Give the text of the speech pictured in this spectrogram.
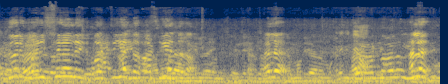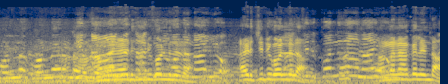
ഇതൊരു മനുഷ്യനല്ലേ ഇത്? അല്ലേ? അല്ലേ? അടിച്ചിട്ട് കൊല്ലല? അങ്ങനെ ആക്കലുണ്ടാ.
